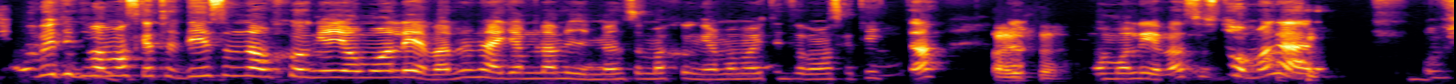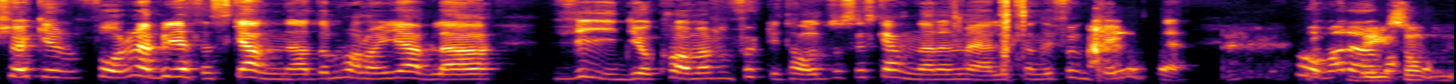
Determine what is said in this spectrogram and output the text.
jag vet inte vad man ska. Det är som någon sjunger Jag må leva, den här gamla mimen som man sjunger. Man vet inte vad man ska titta. Jag må leva. Så står man där och försöker få den här biljetten skannad. De har någon jävla videokamera från 40-talet och ska skanna den med. Liksom. Det funkar ju inte. Så står man där och,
